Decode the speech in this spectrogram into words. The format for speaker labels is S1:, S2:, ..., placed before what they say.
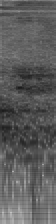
S1: Yes.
